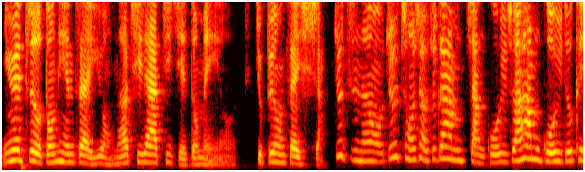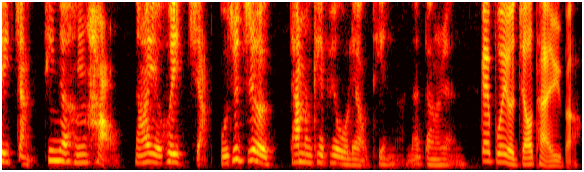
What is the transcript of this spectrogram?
因为只有冬天在用，然后其他季节都没有，就不用再想，就只能我就从小就跟他们讲国语，虽然他们国语都可以讲，听得很好，然后也会讲，我就只有。他们可以陪我聊天啊，那当然。该不会有教台语吧？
